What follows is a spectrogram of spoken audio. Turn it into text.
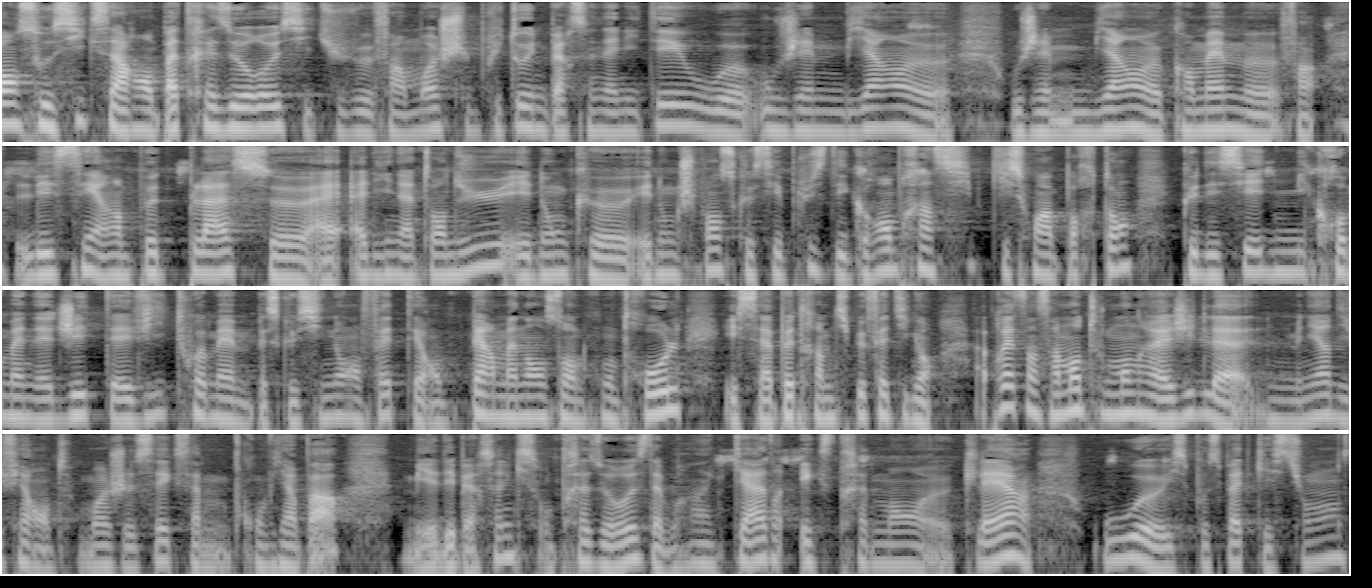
pense aussi que ça rend pas très heureux si tu veux. Enfin, moi, je suis plutôt une personnalité où, euh, où j'aime bien, euh, où j'aime bien euh, quand même, enfin, laisser un peu de place à, l'inattendu. Et donc, et donc, je pense que c'est plus des grands principes qui sont importants que d'essayer de micromanager ta vie toi-même, parce que sinon, en fait, tu es en permanence dans le contrôle et ça peut être un petit peu fatigant. Après, sincèrement, tout le monde réagit d'une manière différente. Moi, je sais que ça me convient pas, mais il y a des personnes qui sont très heureuses d'avoir un cadre extrêmement clair où ils se posent pas de questions.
